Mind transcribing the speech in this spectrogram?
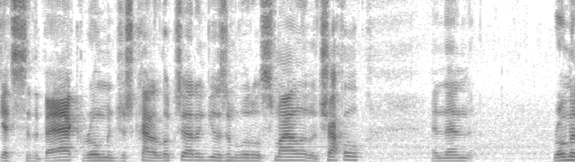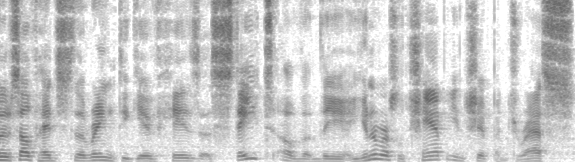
Gets to the back, Roman just kind of looks at him, gives him a little smile and a chuckle, and then Roman himself heads to the ring to give his state of the Universal Championship address.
